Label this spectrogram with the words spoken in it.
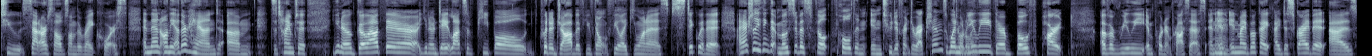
to set ourselves on the right course. And then, on the other hand, um, it's a time to, you know, go out there, you know, date lots of people, quit a job if you don't feel like you want to st- stick with it. I actually think that most of us felt pulled in, in two different directions when Totally. really they're both part of a really important process. And in, mm. in my book, I, I describe it as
